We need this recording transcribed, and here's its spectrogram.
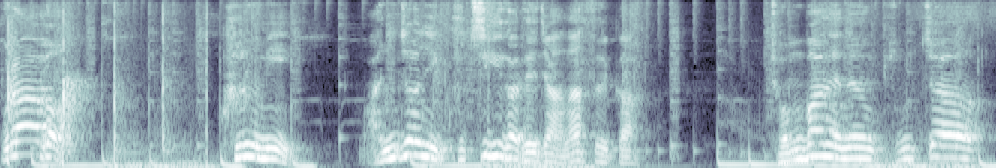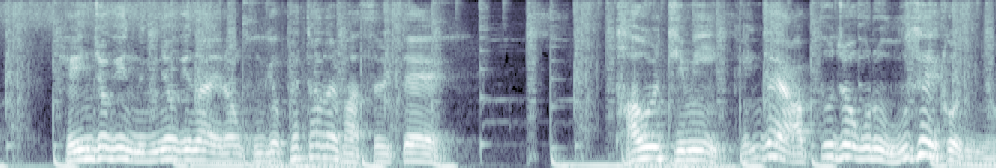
브라보! 흐름이 완전히 굳히기가 되지 않았을까. 전반에는 진짜 개인적인 능력이나 이런 공격 패턴을 봤을 때 다울 팀이 굉장히 압도적으로 우세했거든요.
